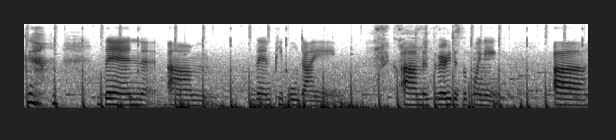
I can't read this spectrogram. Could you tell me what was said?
than um, than people dying. Um, it's very disappointing. Uh,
